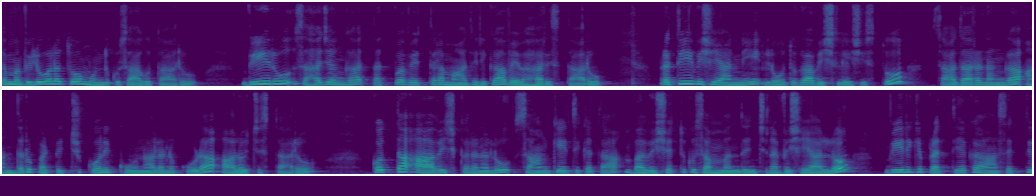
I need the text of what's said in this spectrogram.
తమ విలువలతో ముందుకు సాగుతారు. వీరు సహజంగా తత్వవేత్తల మాదిరిగా వ్యవహరిస్తారు. ప్రతి విషయాన్ని లోతుగా విశ్లేషిస్తూ సాధారణంగా అందరూ పట్టించుకోని కోణాలను కూడా ఆలోచిస్తారు. కొత్త ఆవిష్కరణలు సాంకేతికత భవిష్యత్తుకు సంబంధించిన విషయాల్లో వీరికి ప్రత్యేక ఆసక్తి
